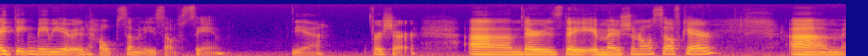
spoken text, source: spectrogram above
I think maybe it would help somebody's self-esteem. yeah. for sure. Um, there's the emotional self care. Um,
